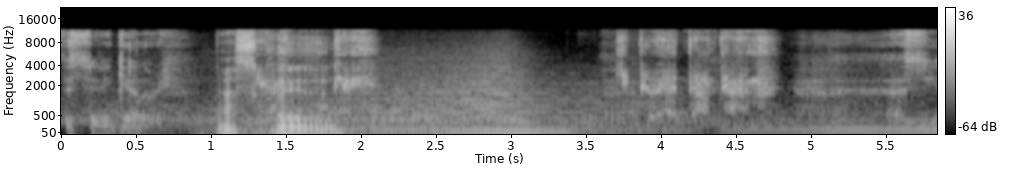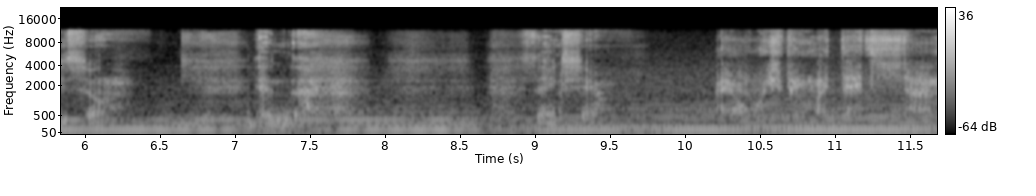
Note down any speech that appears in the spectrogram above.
the city gallery. That's crazy. Okay. Keep your head down, Tom. I'll see you soon. And, uh, thanks, Sam. I always pay my debts, Tom.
